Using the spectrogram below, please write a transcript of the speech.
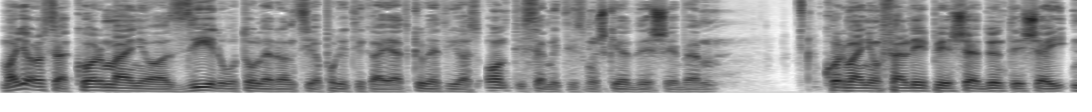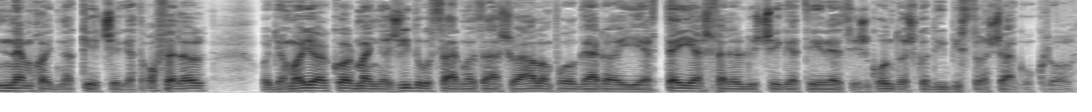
Magyarország kormánya a zéró tolerancia politikáját követi az antiszemitizmus kérdésében. Kormányon fellépése, döntései nem hagynak kétséget afelől, hogy a magyar kormány a zsidó származású állampolgáraiért teljes felelősséget érez és gondoskodik biztonságukról.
